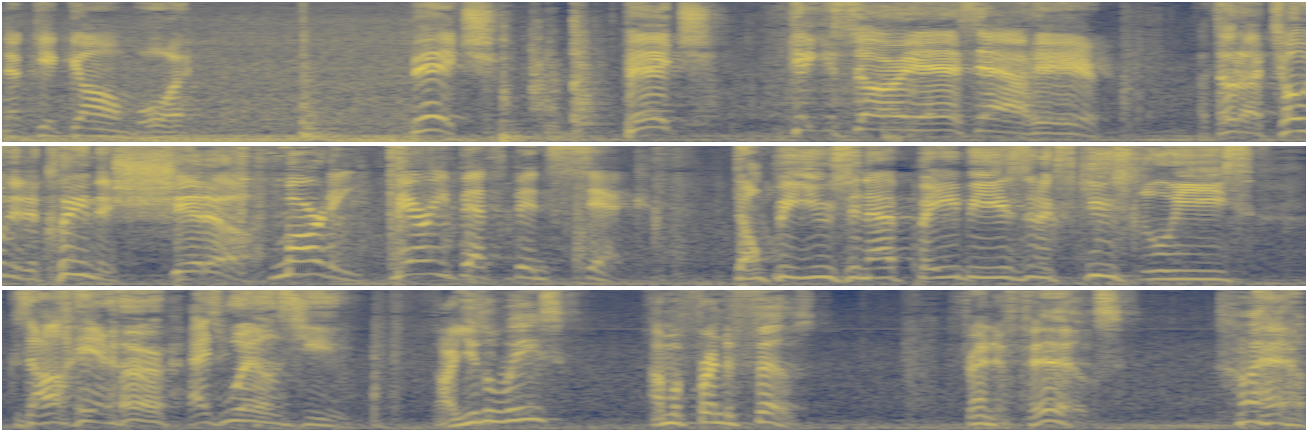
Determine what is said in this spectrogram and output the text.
Now get gone, boy. Bitch! Bitch! Get your sorry ass out here! I thought I told you to clean this shit up! Marty, Mary Beth's been sick. Don't be using that baby as an excuse, Louise, because I'll hit her as well as you. Are you Louise? I'm a friend of Phil's. Friend of Phil's? Well,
